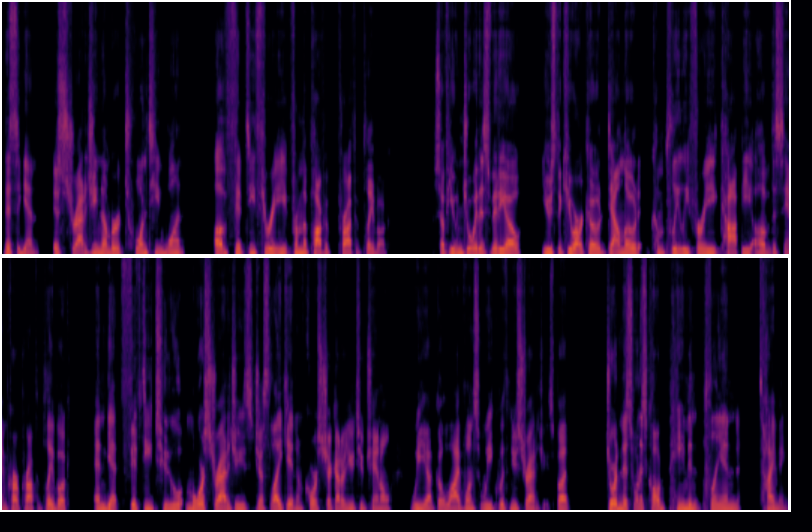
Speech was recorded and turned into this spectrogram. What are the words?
this again is strategy number 21 of 53 from the Profit, Profit Playbook. So if you enjoy this video, use the QR code, download completely free copy of the Samcart Profit Playbook, and get 52 more strategies just like it. And of course, check out our YouTube channel. We uh, go live once a week with new strategies. But Jordan, this one is called payment plan timing.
